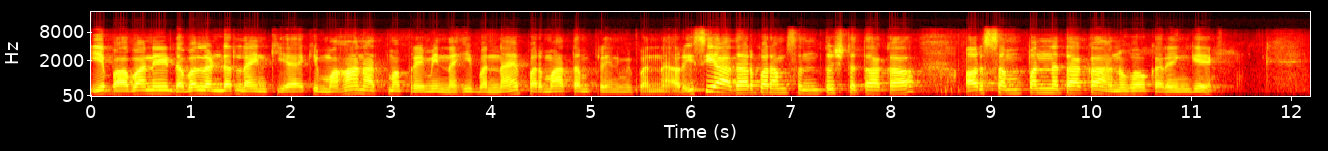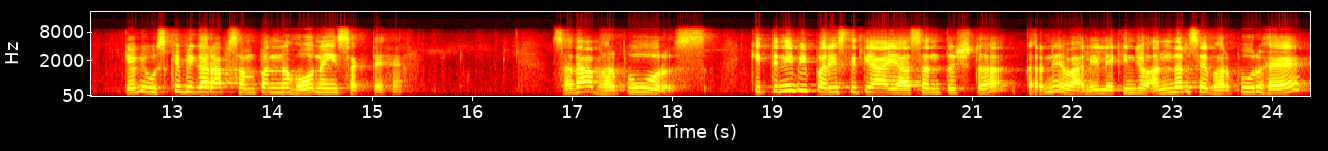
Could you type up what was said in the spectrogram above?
ये बाबा ने डबल अंडरलाइन किया है कि महान आत्मा प्रेमी नहीं बनना है, परमात्म प्रेमी बनना है। और इसी आधार पर हम संतुष्टता का और संपन्नता का अनुभव करेंगे। क्योंकि उसके बिगैर आप संपन्न हो नहीं सकते हैं। सदा भरपूर, कितनी भी परिस्थिति आए असंतुष्ट करने वाली, लेकिन जो अंदर से भरपूर है,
